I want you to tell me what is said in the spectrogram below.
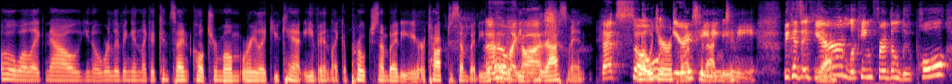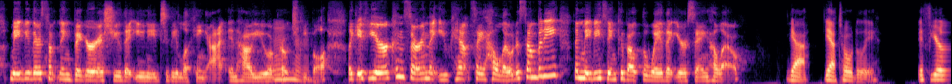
oh, well, like now, you know, we're living in like a consent culture moment where like you can't even like approach somebody or talk to somebody without Oh my being gosh. harassment. That's so What would your response to irritating to, me. Because if you're Yeah. looking for the loophole, maybe there's something bigger issue that you need to be looking at in how you approach Mhm. people. Like if you're concerned that you can't say hello to somebody, then maybe think about the way that you're saying hello. Yeah. Yeah, totally. If you're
